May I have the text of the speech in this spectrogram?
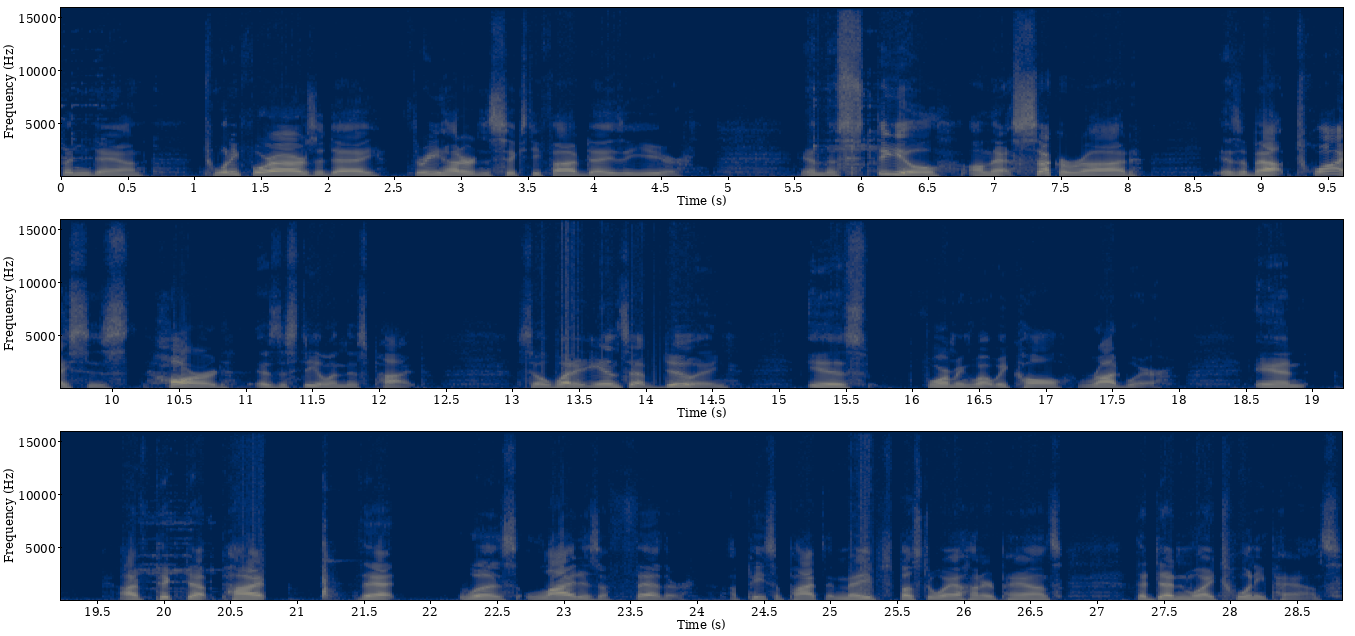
and down, 24 hours a day, 365 days a year. And the steel on that sucker rod is about twice as hard as the steel in this pipe. So what it ends up doing is forming what we call rod wear. And I've picked up pipe that was light as a feather, a piece of pipe that may be supposed to weigh 100 pounds that doesn't weigh 20 pounds.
